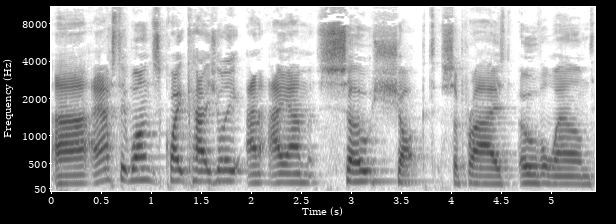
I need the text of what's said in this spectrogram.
Uh, I asked it once quite casually, and I am so shocked, surprised, overwhelmed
